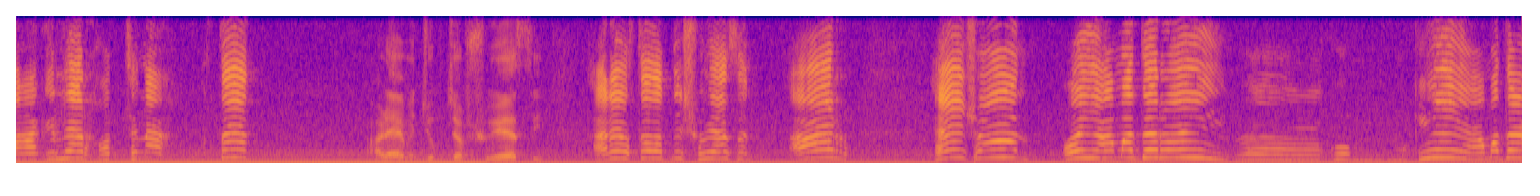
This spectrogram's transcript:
না গেলে আর হচ্ছে না। চুপচাপ শুয়ে আছি। আরে ওস্তাদ আপনি শুয়ে আছেন। আর এই শোন ওই আমাদের ওই কি আমাদের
